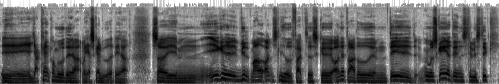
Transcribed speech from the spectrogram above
øh, jeg kan komme ud af det her, og jeg skal ud af det her. Så øh, ikke vildt meget åndslighed faktisk. Øh, åndedrættet, øh, det, måske er det en stilistik.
